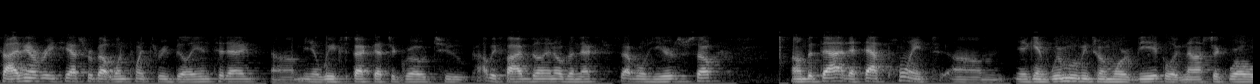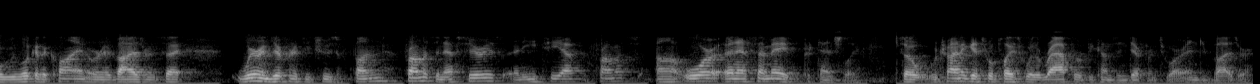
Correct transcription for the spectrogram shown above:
sizing of our ETFs, we're about 1.3 billion today. Um, you know, we expect that to grow to probably 5 billion over the next several years or so. Um but that at that point, um, again, we're moving to a more vehicle-agnostic world where we look at a client or an advisor and say, "We're indifferent if you choose a fund from us, an F-series, an ETF from us, uh, or an SMA potentially." So we're trying to get to a place where the wrapper becomes indifferent to our end advisor.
